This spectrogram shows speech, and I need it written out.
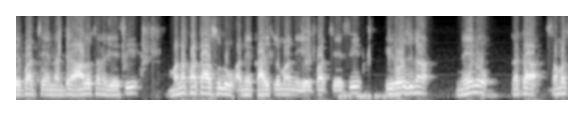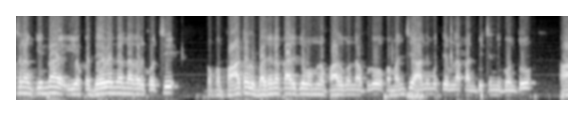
ఏర్పాటు చేయండి అంటే ఆలోచన చేసి మన పటాసులు అనే కార్యక్రమాన్ని ఏర్పాటు చేసి ఈ రోజున నేను గత సంవత్సరం కింద ఈ యొక్క దేవేందర్ నగర్కి వచ్చి ఒక పాటలు భజన కార్యక్రమంలో పాల్గొన్నప్పుడు ఒక మంచి ఆనిముత్యంలా కనిపించింది గొంతు. ఆ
